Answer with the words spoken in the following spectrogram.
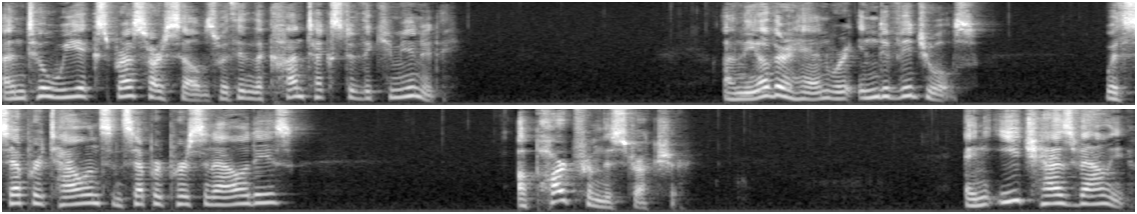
until we express ourselves within the context of the community. On the other hand, we're individuals with separate talents and separate personalities apart from the structure. And each has value.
